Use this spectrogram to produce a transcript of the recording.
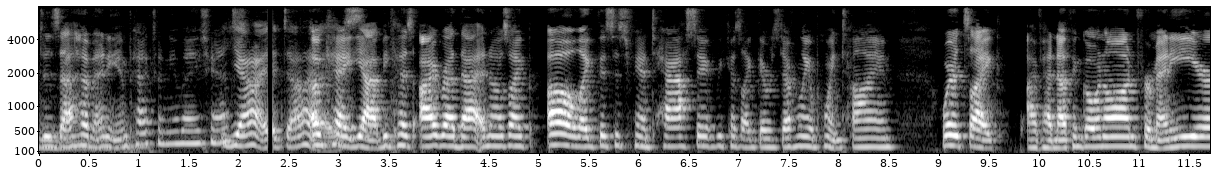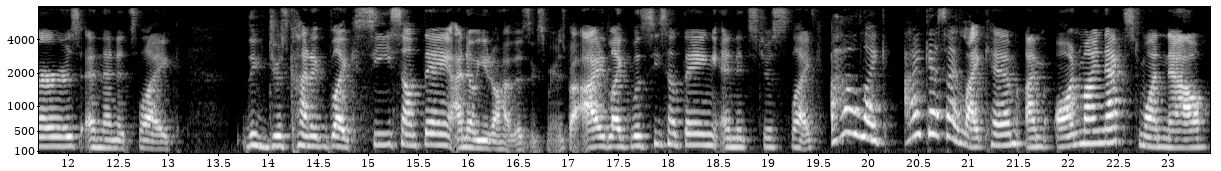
Does that have any impact on you by any chance? yeah, it does. Okay, yeah, because I read that and I was like, oh, like this is fantastic because like there was definitely a point in time where it's like I've had nothing going on for many years and then it's like you just kind of like see something. I know you don't have this experience, but I like will see something and it's just like, oh, like I guess I like him. I'm on my next one now.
